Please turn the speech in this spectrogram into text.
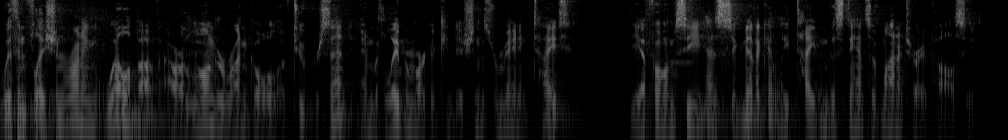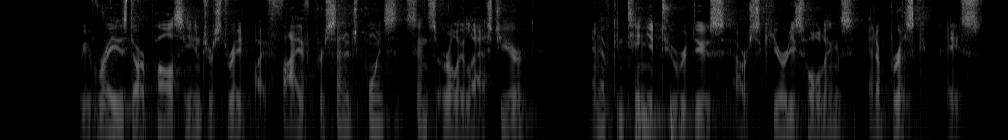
With inflation running well above our longer-run goal of 2% and with labor market conditions remaining tight, the FOMC has significantly tightened the stance of monetary policy. We've raised our policy interest rate by five percentage points since early last year and have continued to reduce our securities holdings at a brisk pace.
